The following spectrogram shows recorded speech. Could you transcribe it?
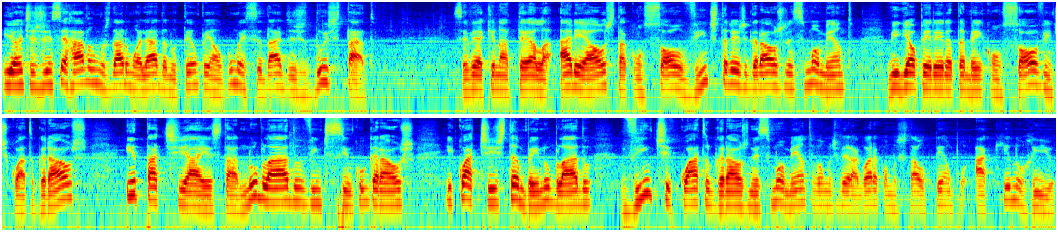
E antes de encerrar, vamos dar uma olhada no tempo em algumas cidades do estado. Você vê aqui na tela, Areal está com sol 23 graus nesse momento, Miguel Pereira também com sol 24 graus, Itatiaia está nublado 25 graus e Coatis também nublado 24 graus nesse momento. Vamos ver agora como está o tempo aqui no Rio.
